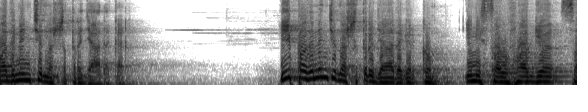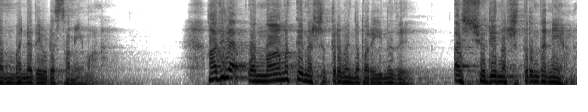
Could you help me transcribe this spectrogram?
പതിനഞ്ച് നക്ഷത്ര ജാതകർ ഈ പതിനഞ്ച് നക്ഷത്ര ജാതകർക്കും ഇനി സൗഭാഗ്യ സമ്പന്നതയുടെ സമയമാണ്. അതിലെ ഒന്നാമത്തെ നക്ഷത്രം എന്ന് പറയുന്നത് അശ്വതി നക്ഷത്രം തന്നെയാണ്.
